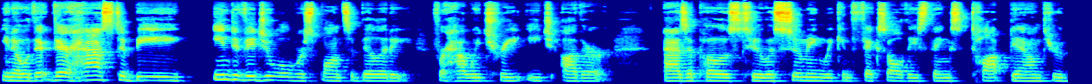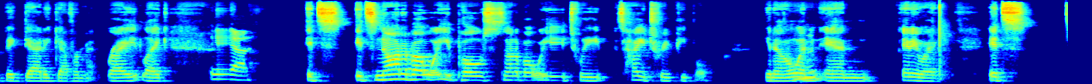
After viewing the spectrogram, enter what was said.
you know there there has to be individual responsibility for how we treat each other as opposed to assuming we can fix all these things top down through big daddy government right like yeah it's it's not about what you post it's not about what you tweet it's how you treat people you know mm-hmm. and and anyway it's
